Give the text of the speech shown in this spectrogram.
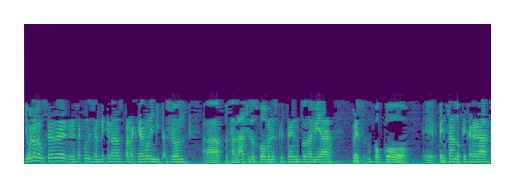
Y bueno, me gustaría regresar con Luis Enrique nada más para que haga una invitación a, pues, a las y los jóvenes que estén todavía pues un poco eh, pensando qué carrera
